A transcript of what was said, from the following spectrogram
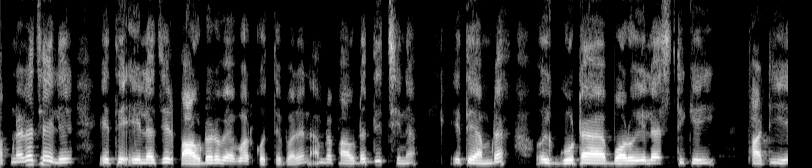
আপনারা চাইলে এতে এলাচের পাউডারও ব্যবহার করতে পারেন। আমরা পাউডার দিচ্ছি না। এতে আমরা ওই গোটা বড় এলাচটিকেই ফাটিয়ে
